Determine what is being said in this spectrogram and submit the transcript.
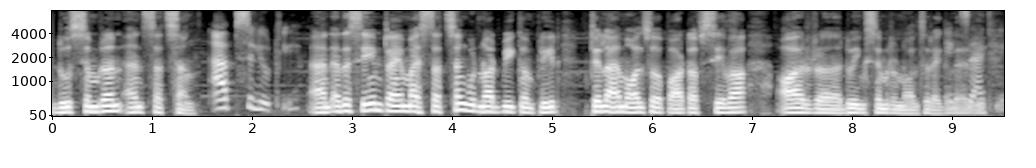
do simran and satsang absolutely and at the same time my satsang would not be complete till i am also a part of seva or uh, doing simran also regularly. Exactly.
